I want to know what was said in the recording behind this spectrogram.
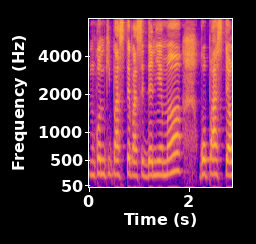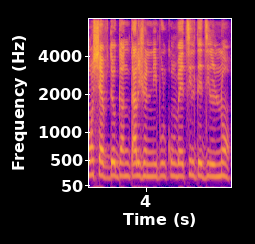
M'kon qui pasteur parce que dernièrement, go pasteur un chef de gang t'al jeune pour le convertir, il te dit le non.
